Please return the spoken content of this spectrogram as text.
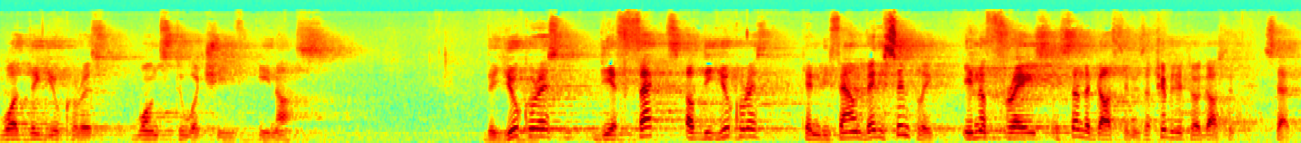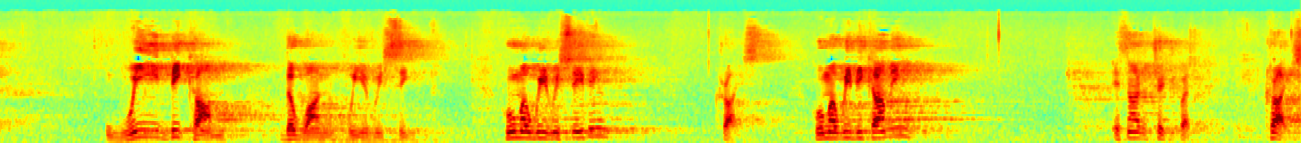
what the Eucharist wants to achieve in us. The Eucharist, the effects of the Eucharist can be found very simply in a phrase St. Augustine is attributed to Augustine said, We become the one we receive. Whom are we receiving? Christ. Whom are we becoming? It's not a tricky question. Christ.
